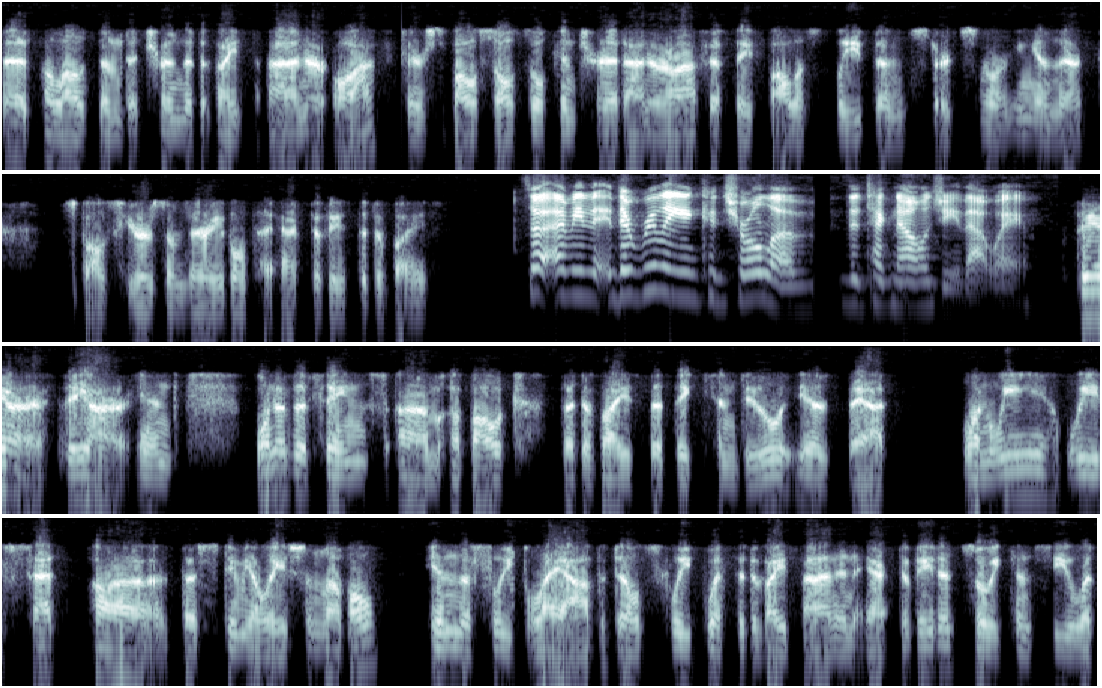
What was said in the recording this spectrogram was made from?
that allows them to turn the device on or off. Their spouse also can turn it on or off if they fall asleep and start snoring and their spouse hears them, they're able to activate the device. So, I mean, they're really in control of the technology that way. They are, they are. And one of the things um, about the device that they can do is that when we, we set uh, the stimulation level in the sleep lab. They'll sleep with the device on and activated so we can see what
